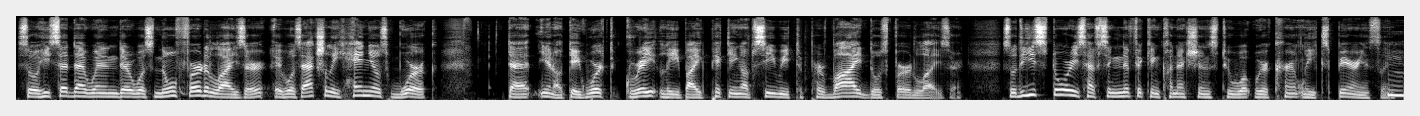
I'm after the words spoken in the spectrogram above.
So he said that when there was no fertilizer, it was actually Haenyeo's work that you know they worked greatly by picking up seaweed to provide those fertilizer. So these stories have significant connections to what we're currently experiencing.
